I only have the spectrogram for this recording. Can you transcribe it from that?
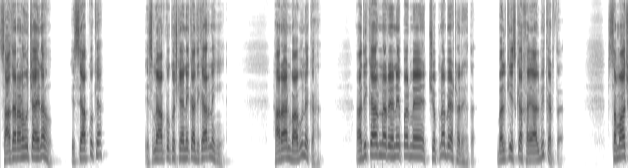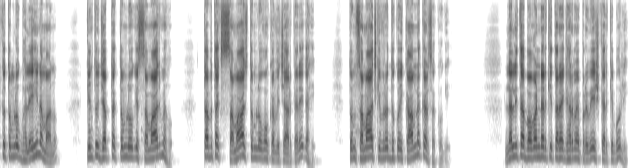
साधारण हो चाहे ना हो, इससे आपको क्या? इसमें आपको कुछ कहने का अधिकार नहीं है। हारान बाबू ने कहा, अधिकार न रहने पर मैं चुप न बैठा रहता, बल्कि इसका ख्याल भी करता। समाज को तुम लोग भले ही न मानो, किंतु जब तक तुम लोग इस समाज में हो, तब तक समाज तुम लोगों का विचार करेगा ही। तुम समाज के विरुद्ध कोई काम न कर सकोगी। ललिता बवंडर की तरह घर में प्रवेश करके बोली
